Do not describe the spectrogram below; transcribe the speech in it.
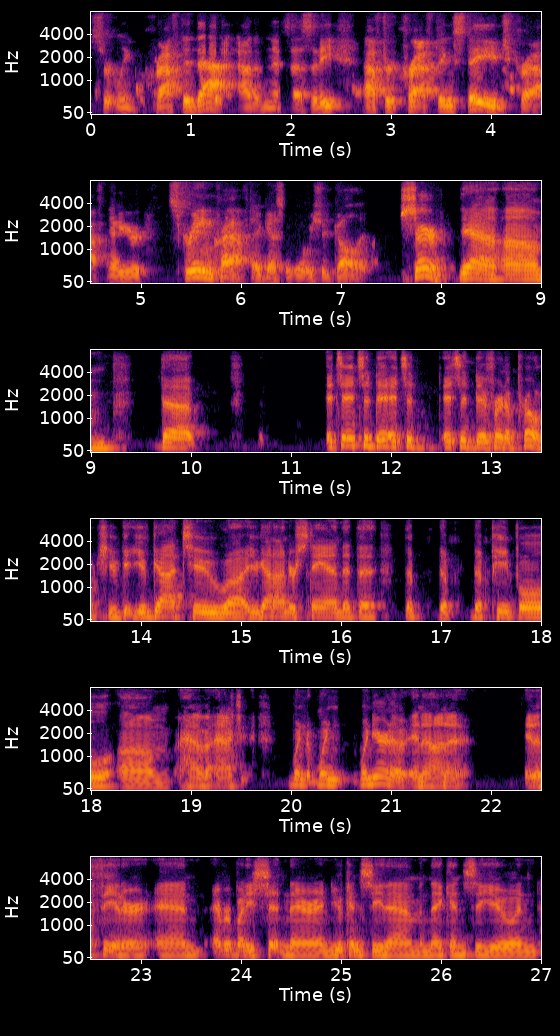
certainly crafted that out of necessity after crafting stagecraft. Now you're screencraft, I guess is what we should call it. Sure. Yeah. Um, the it's it's a it's a it's a different approach. You you've got to uh, you got to understand that the the the, the people um, have act when when when you're in a in a, on a in a theater and everybody's sitting there and you can see them and they can see you and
